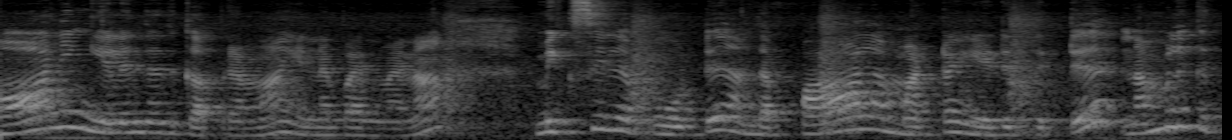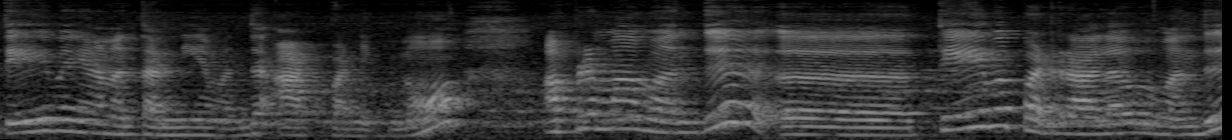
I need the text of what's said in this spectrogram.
மார்னிங் எழுந்ததுக்கப்புறமா என்ன பண்ணுவேன்னா மிக்சியில் போட்டு அந்த பாலை மட்டும் எடுத்துட்டு நம்மளுக்கு தேவையான தண்ணியை வந்து ஆட் பண்ணிக்கணும். அப்புறமா வந்து தேவைப்படுற அளவு வந்து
